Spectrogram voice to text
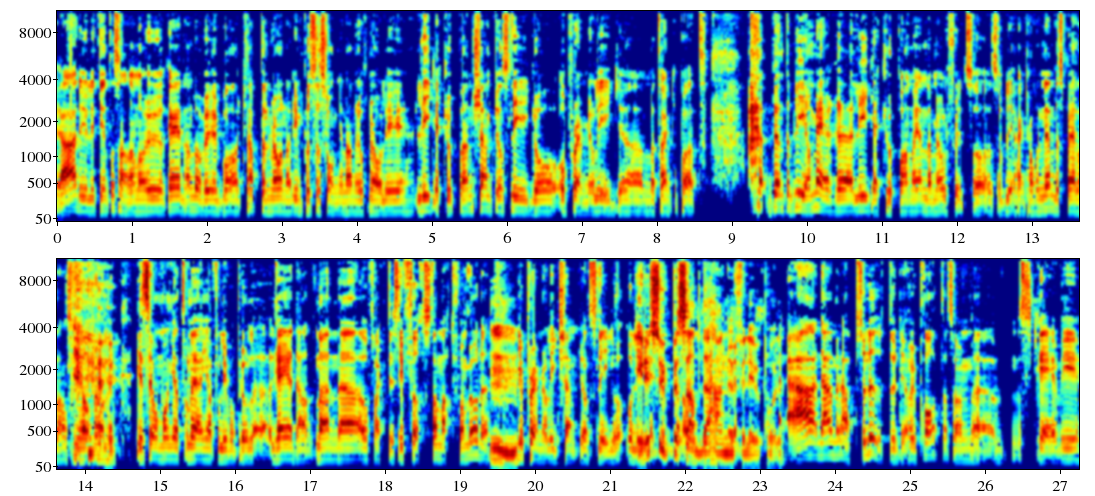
Ja, det är ju lite intressant. Han har ju redan då, vi är bara knappt en månad in på säsongen, han har gjort mål i ligacupen, Champions League och, och Premier League eh, med tanke på att det inte blir mer eh, ligacup och han var enda målskytt så, så blir han kanske den enda spelaren som gör mål i så många turneringar för Liverpool eh, redan. Men och faktiskt i första matchen både mm. i Premier League, Champions League och, och Är du supersub det här nu för Liverpool? Ja, nej men absolut. Det har ju pratats om, skrev i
